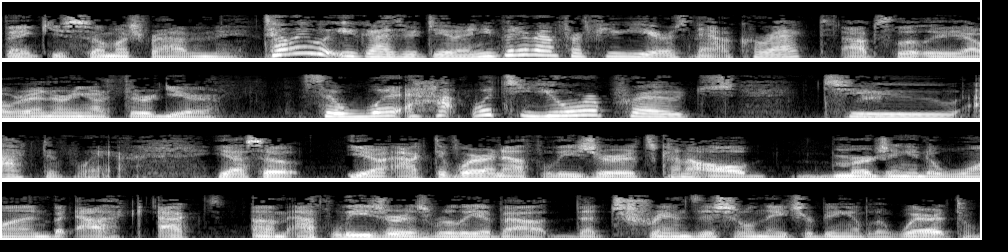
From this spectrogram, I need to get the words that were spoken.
Thank you so much for having me. Tell me what you guys are doing. And you've been around for a few years now, correct? Absolutely. Yeah, we're entering our third year. So what, how, what's your approach to activewear? Yeah, so you know, activewear and athleisure, it's kind of all merging into one, but act, act, um, athleisure is really about the transitional nature, being able to wear it to,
